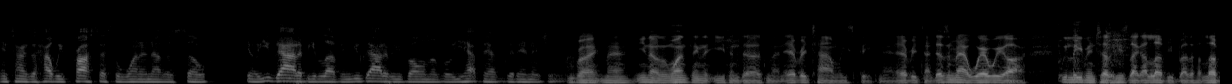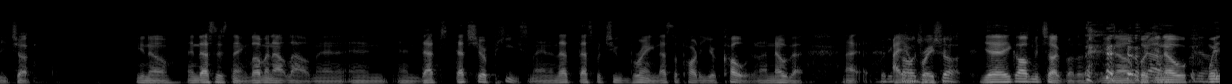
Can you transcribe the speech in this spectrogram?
in terms of how we process with one another. So, you know, you got to be loving, you got to be vulnerable, you have to have good energy. man. Right, man. You know, the one thing that Ethan does, man, every time we speak, man, every time, doesn't matter where we are, we leave each other. He's like, I love you, brother. I love you, Chuck. You know, and that's his thing, loving out loud, man. And and that's that's your piece, man. And that that's what you bring. That's a part of your code, and I know that. I, But he I called you embrace it. Chuck. Yeah, he calls me Chuck, brother. You know, but you know, Yeah. when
